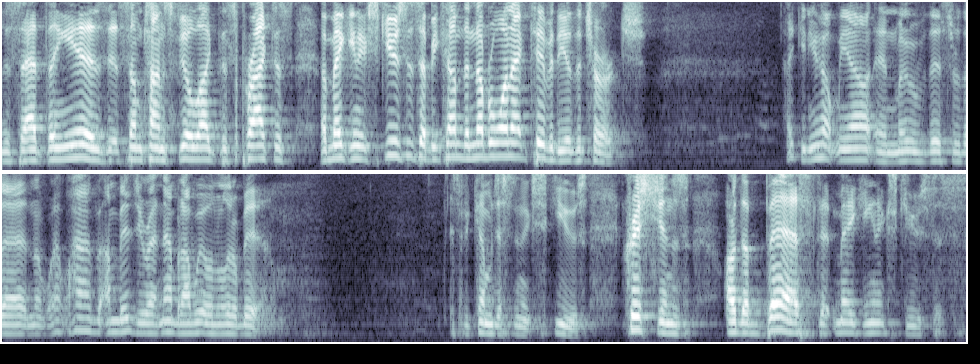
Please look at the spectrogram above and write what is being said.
The sad thing is, it sometimes feel like this practice of making excuses have become the number one activity of the church. Hey, can you help me out and move this or that? And, well, I'm busy right now, but I will in a little bit. It's become just an excuse. Christians are the best at making excuses.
